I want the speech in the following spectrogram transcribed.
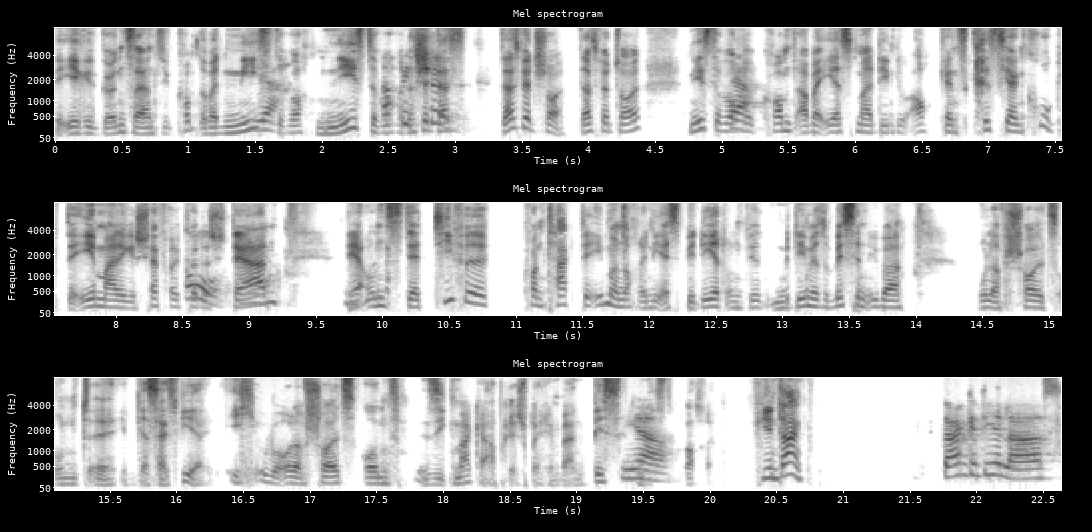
der ihr gegönnt sei und sie kommt. Aber nächste ja. Woche, nächste Woche, Ach, das, wird, das, das wird toll, das wird toll. Nächste Woche ja. kommt aber erstmal, den du auch kennst, Christian Krug, der ehemalige Chefredakteur oh, des Stern, ja. der mhm. uns der tiefe Kontakte immer noch in die SPD hat und wir, mit dem wir so ein bisschen über Olaf Scholz und, äh, das heißt wir, ich über Olaf Scholz und Sigmar Gabriel sprechen werden. Bis nächste Woche. Vielen Dank. Danke dir, Lars.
